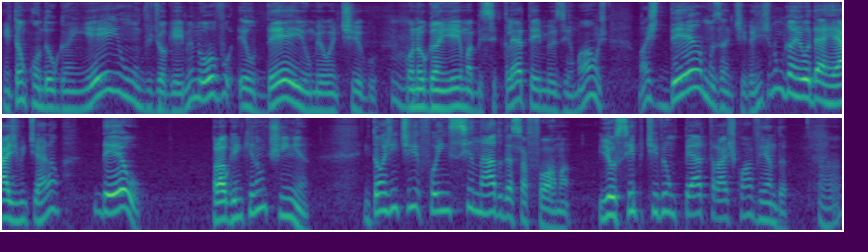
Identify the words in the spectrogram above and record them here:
Então, quando eu ganhei um videogame novo, eu dei o meu antigo. Uhum. Quando eu ganhei uma bicicleta e meus irmãos, nós demos antigo. A gente não ganhou 10 reais, 20 reais, não. Deu para alguém que não tinha. Então, a gente foi ensinado dessa forma. E eu sempre tive um pé atrás com a venda. Uhum.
